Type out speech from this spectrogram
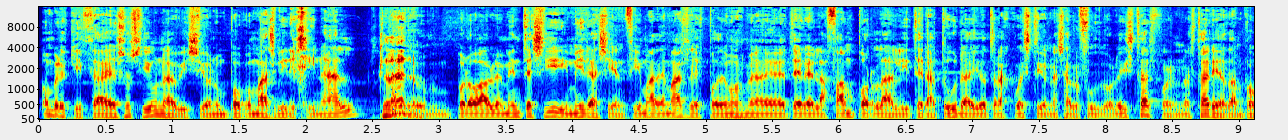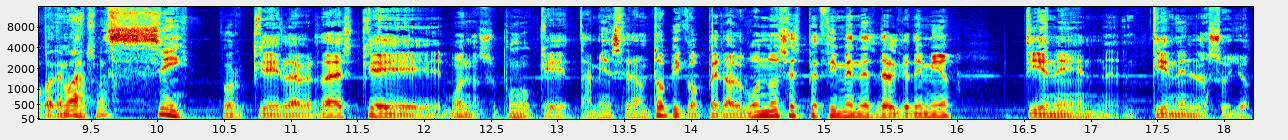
Hombre, quizá eso sí, una visión un poco más virginal. Claro. Eh, probablemente sí. Y mira, si encima además les podemos meter el afán por la literatura y otras cuestiones a los futbolistas, pues no estaría tampoco de más, ¿no? Sí, porque la verdad es que, bueno, supongo que también será un tópico, pero algunos especímenes del gremio tienen, tienen lo suyo.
